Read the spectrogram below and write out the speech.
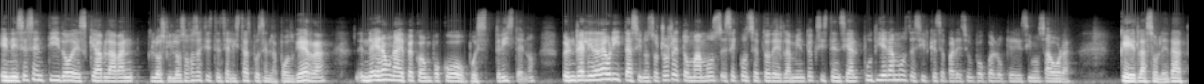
En ese sentido es que hablaban los filósofos existencialistas pues en la posguerra, era una época un poco pues triste, ¿no? Pero en realidad ahorita, si nosotros retomamos ese concepto de aislamiento existencial, pudiéramos decir que se parece un poco a lo que decimos ahora, que es la soledad.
